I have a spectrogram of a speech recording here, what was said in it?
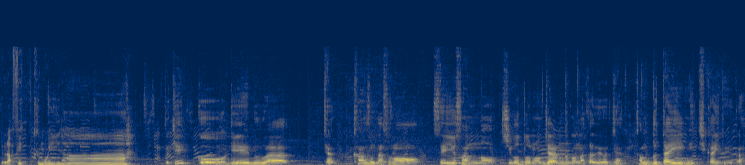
グラフィックもいいな結構ゲームは若干その声優さんの仕事のジャンルの中では若干舞台に近いというか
